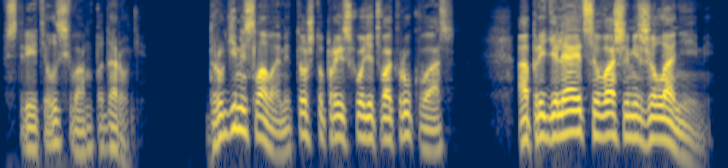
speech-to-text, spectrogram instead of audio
встретилось вам по дороге. Другими словами, то, что происходит вокруг вас, определяется вашими желаниями.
